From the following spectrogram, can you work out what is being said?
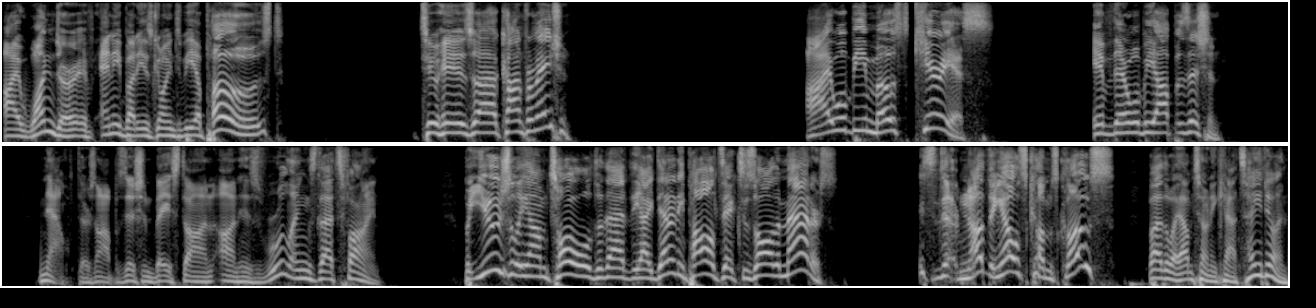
I wonder if anybody is going to be opposed to his uh, confirmation. I will be most curious if there will be opposition. Now, if there's opposition based on on his rulings, that's fine. But usually I'm told that the identity politics is all that matters. It's nothing else comes close. By the way, I'm Tony Katz. How you doing?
